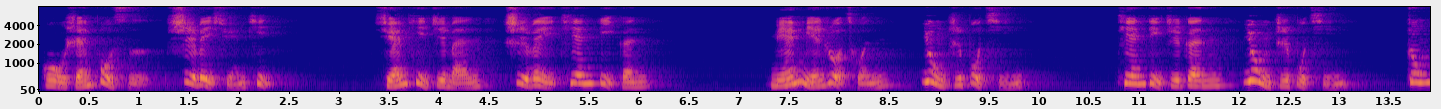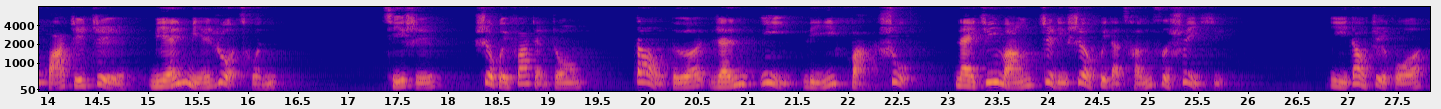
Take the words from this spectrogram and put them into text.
古神不死，是谓玄牝。玄牝之门，是谓天地根。绵绵若存，用之不勤；天地之根，用之不勤。”中华之治绵绵若存。其实，社会发展中，道德、仁、义、礼、法、术，乃君王治理社会的层次顺序。以道治国，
